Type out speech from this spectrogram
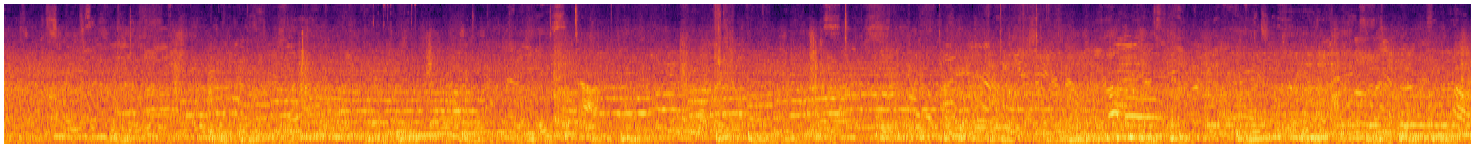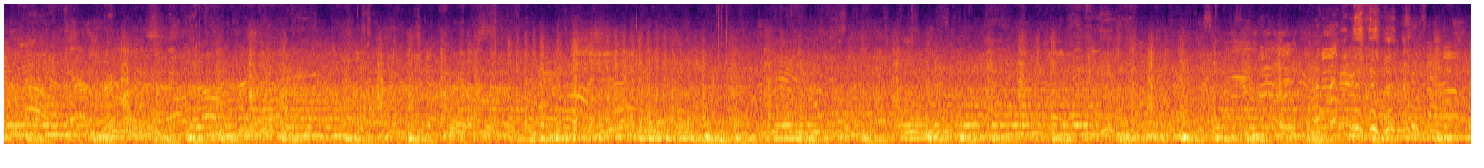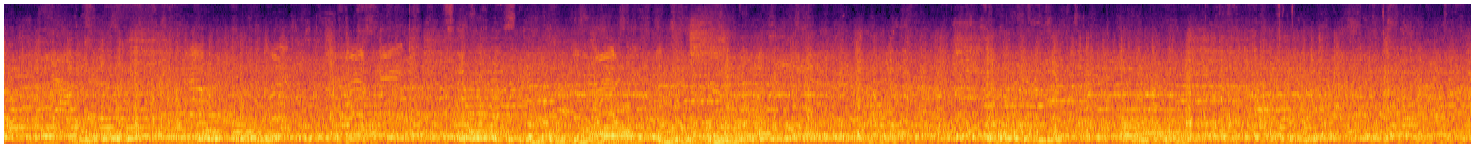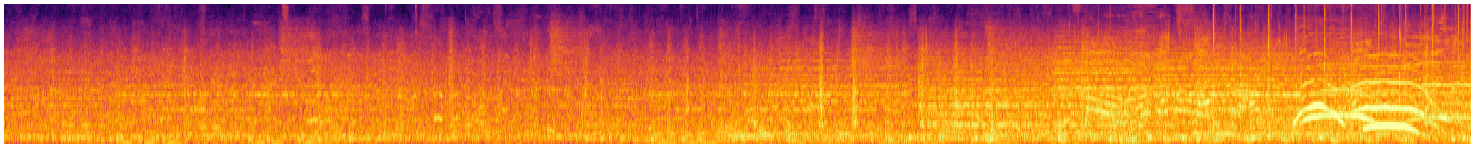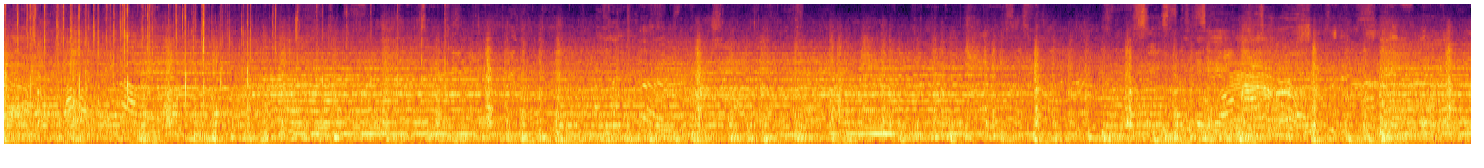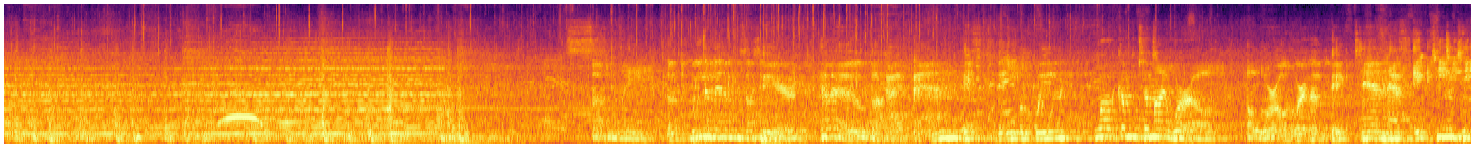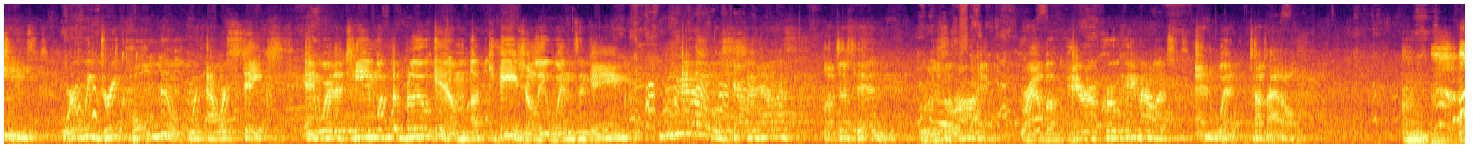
Queen of appeared. Hello, Buckeye fan, hissed the evil queen. Welcome to my world. A world where the Big Ten has 18 teams, where we drink whole milk with our steaks, and where the team with the blue M occasionally wins a game. No, shouted Alice. But just then, Bruce arrived, grabbed a pair of croquet mallets, and went to battle.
